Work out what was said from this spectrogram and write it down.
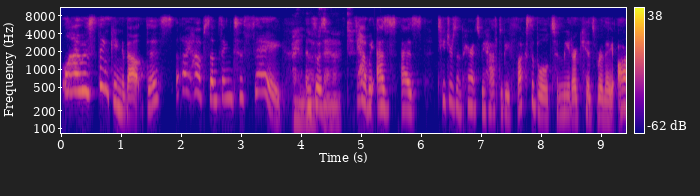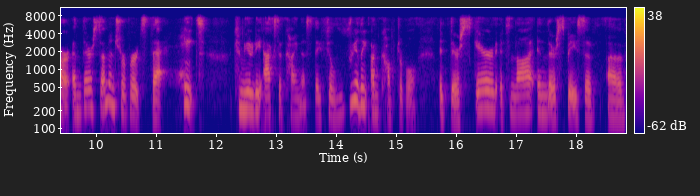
Well, I was thinking about this and I have something to say. I love and so that. Yeah, we as as teachers and parents, we have to be flexible to meet our kids where they are. And there's some introverts that hate community acts of kindness. They feel really uncomfortable. If they're scared, it's not in their space of of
